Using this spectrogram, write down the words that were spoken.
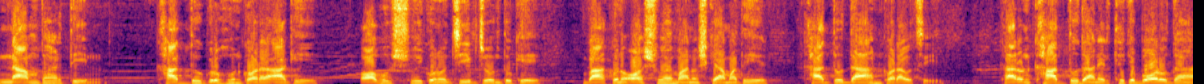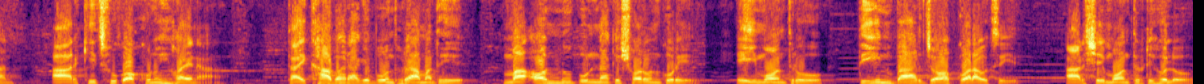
নাম্বার তিন, খাদ্য গ্রহণ করার আগে অবশ্যই কোনো জীব জন্তুকে বা কোনো অসহায় মানুষকে আমাদের খাদ্য দান করা উচিত। কারণ খাদ্য দানের থেকে বড় দান আর কিছু কখনোই হয় না। তাই খাবার আগে বন্ধুরা আমাদের মা অন্নপূর্ণাকে স্মরণ করে এই মন্ত্র তিনবার জপ করা উচিত। আর সেই মন্ত্রটি হল,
